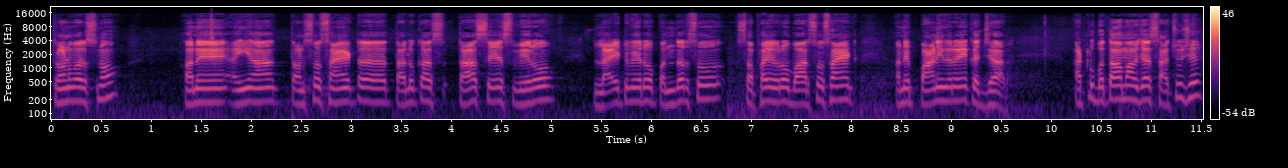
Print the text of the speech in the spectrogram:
ત્રણ વર્ષનો. અને અહીંયા ત્રણસો સાહીઠ તાલુકા તાસેસ વેરો લાઇટ વેરો પંદરસો સફાઈ વેરો બારસો સાઠ અને પાણી વેરો એક હજાર. આટલું બતાવવામાં આવે છે. સાચું છે?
